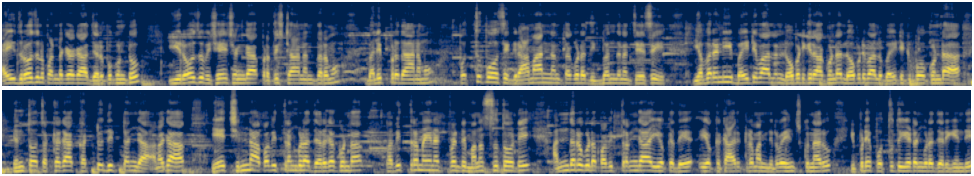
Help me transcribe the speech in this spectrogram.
ఐదు రోజుల పండగగా జరుపుకుంటూ ఈరోజు విశేషంగా ప్రతిష్టానంతరము బలిప్రదానము పొత్తుపోసి గ్రామాన్నంతా కూడా దిగ్బంధనం చేసి ఎవరిని బయట వాళ్ళని లోపలికి రాకుండా లోపలి వాళ్ళు బయటికి పోకుండా ఎంతో చక్కగా కట్టుదిట్టంగా అనగా ఏ చిన్న అపవిత్రం కూడా జరగకుండా పవిత్రమైనటువంటి మనస్సుతోటి అందరూ కూడా పవిత్రంగా ఈ యొక్క దే ఈ యొక్క కార్యక్రమాన్ని నిర్వహించుకున్నారు. ఇప్పుడే పొత్తు తీయటం కూడా జరిగింది.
